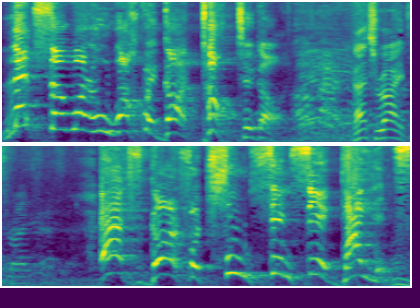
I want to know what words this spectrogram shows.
Let someone who walks with God talk to God. That's right. Ask God for true, sincere guidance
